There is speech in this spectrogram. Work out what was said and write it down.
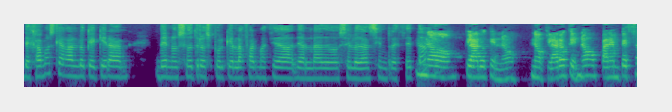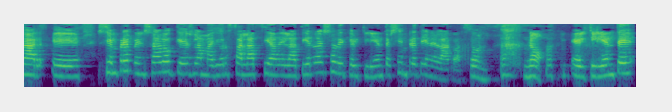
¿Dejamos que hagan lo que quieran de nosotros porque la farmacia de al lado se lo dan sin receta? No, claro que no, no, claro que no. Para empezar, eh, siempre he pensado que es la mayor falacia de la Tierra eso de que el cliente siempre tiene la razón. No, el cliente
